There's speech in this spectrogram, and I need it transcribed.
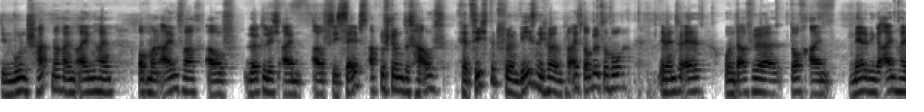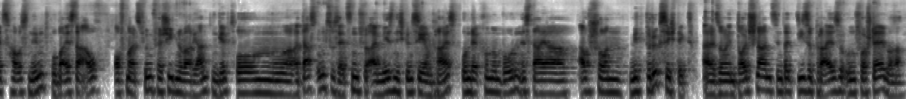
den Wunsch hat nach einem Eigenheim, ob man einfach auf wirklich ein auf sich selbst abgestimmtes Haus verzichtet für einen wesentlich höheren Preis, doppelt so hoch eventuell, und dafür doch ein mehr oder weniger Einheitshaus nimmt, wobei es da auch oftmals fünf verschiedene Varianten gibt, um das umzusetzen für einen wesentlich günstigeren Preis. Und der Grund und Boden ist da ja auch schon mit berücksichtigt. Also in Deutschland sind diese Preise unvorstellbar.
